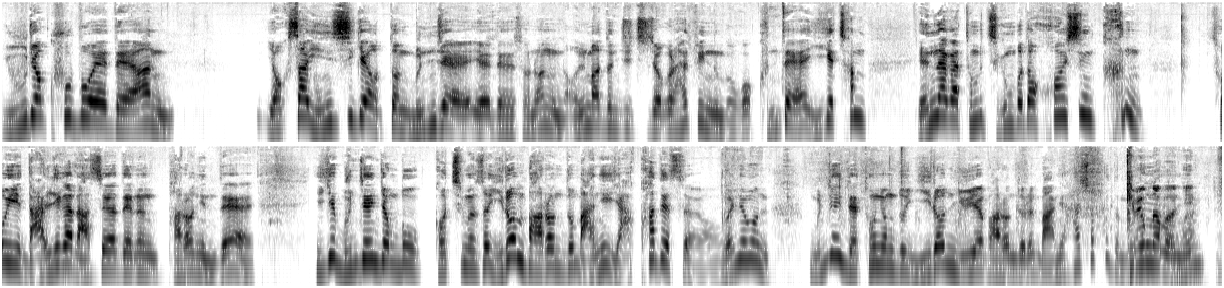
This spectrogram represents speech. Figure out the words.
유력 후보에 대한 역사 인식의 어떤 문제에 대해서는 얼마든지 지적을 할 수 있는 거고 근데 이게 참 옛날 같으면 지금보다 훨씬 큰 소위 난리가 났어야 되는 발언인데 이게 문재인 정부 거치면서 이런 발언도 많이 약화됐어요. 왜냐면 문재인 대통령도 이런 유의 발언들을 많이 하셨거든요. 김용남 의원님. 네.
